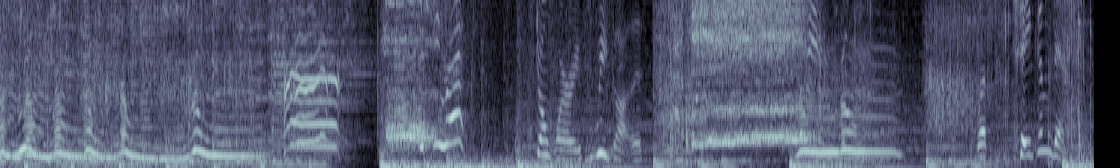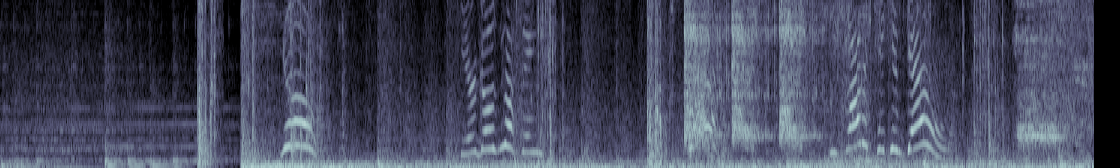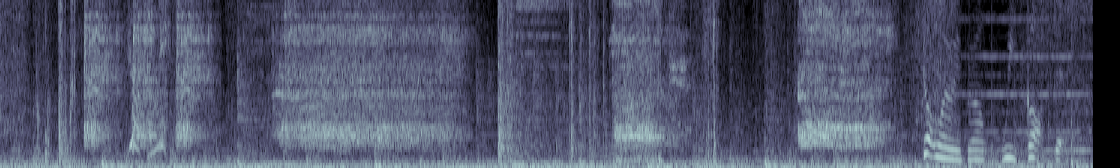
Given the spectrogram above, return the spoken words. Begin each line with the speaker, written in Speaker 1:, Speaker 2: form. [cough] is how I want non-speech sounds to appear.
Speaker 1: The T-Rex! Don't worry, we got this.
Speaker 2: Let's take him down.
Speaker 1: No! Here goes nothing. We gotta take him down! Worry, bro. We got this.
